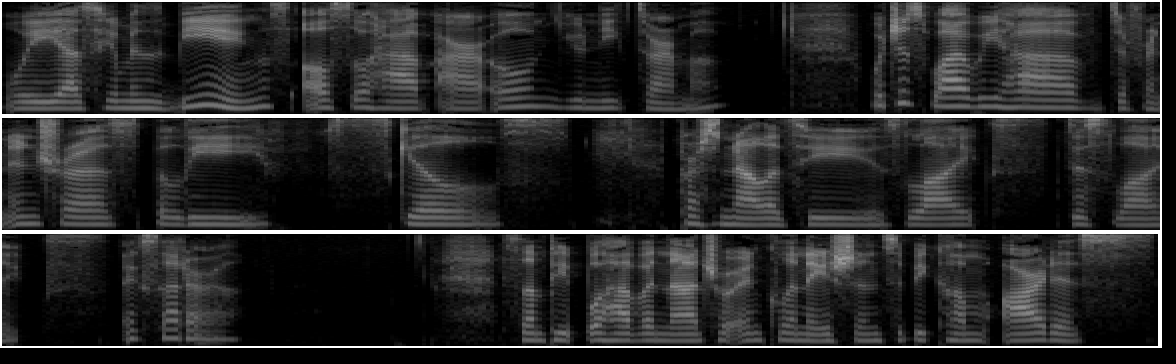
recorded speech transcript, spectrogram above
We as human beings also have our own unique dharma, which is why we have different interests, beliefs, skills, personalities, likes, dislikes, etc. Some people have a natural inclination to become artists,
